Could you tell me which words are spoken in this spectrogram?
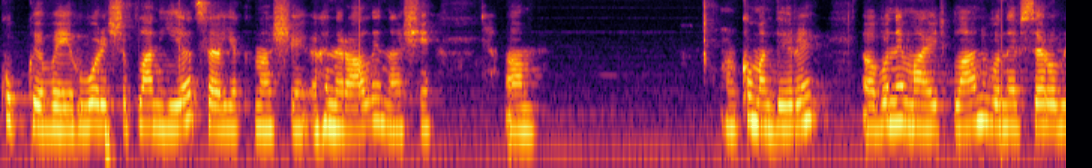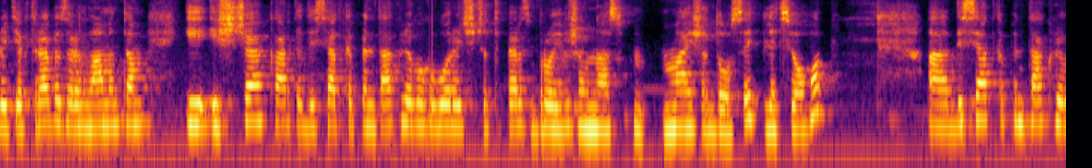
Кубковий говорить, що план є. Це як наші генерали, наші а, командири. Вони мають план, вони все роблять як треба з регламентом. І і ще карта десятка Пентаклів говорить, що тепер зброї вже в нас майже досить для цього. Десятка пентаклів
